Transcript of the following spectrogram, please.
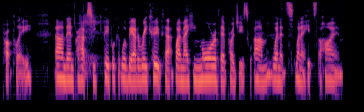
properly uh, then perhaps you, people will be able to recoup that by making more of their produce um, when it's when it hits the home.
